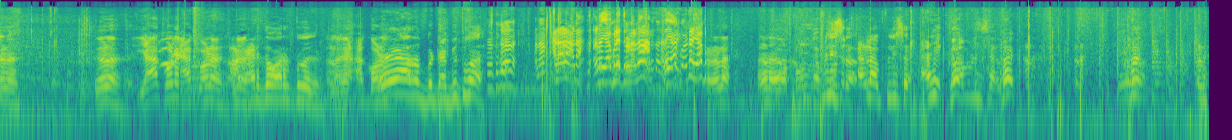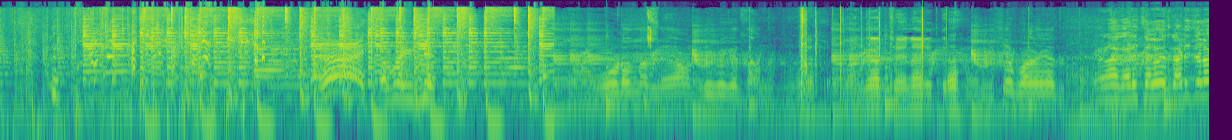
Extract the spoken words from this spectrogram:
ಹೇಳ. ಹೇಳ. ಯಾಕೆ ಕೊಡ ಯಾಕೆ ಕೊಡ ಗಾಡಿ ತಗೋ ಹೊರಗೆ ತಗೋ ಯಾಕೆ ಕೊಡ ಏ ಅದು ಡಬ್ಬಿ ತಗೋ. ಅಣ್ಣ ಅಣ್ಣ ಪ್ಲೀಸ್ ಅಣ್ಣ ಪ್ಲೀಸ್ ಪ್ಲೀಸ್ ಇಡ್ಲಿ. ಓಡೋದ್ನಲ್ಲಿ ಅವ್ನು ಹಿಡಿಬೇಕಂತ ಅವನು. ಬಂಗಾರ ಚೆನ್ನಾಗಿತ್ತು ವಿಷಯ ಭಾಳ ಆಗೈತೆ ಹೇಳ ಗಾಡಿ ಚಲೋ ಗಾಡಿ ಚಲೋ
